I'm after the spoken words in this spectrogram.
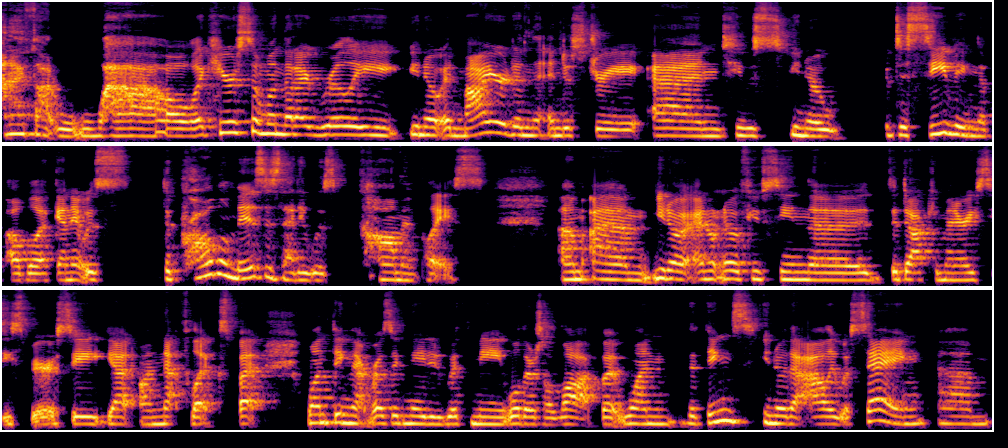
and i thought wow like here's someone that i really you know admired in the industry. And he was you know deceiving the public. And it was the problem is is that it was commonplace. Um, um, you know, I don't know if you've seen the the documentary Seaspiracy yet on Netflix, but one thing that resonated with me, well, there's a lot, but one the things you know that Ali was saying, um,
